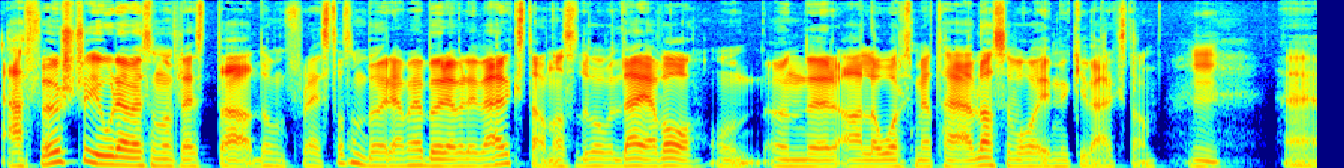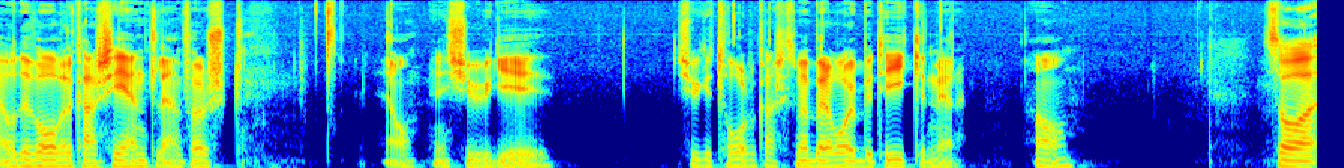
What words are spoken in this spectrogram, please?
Ja, först så gjorde jag väl som de flesta, de flesta som började, men jag började väl i verkstaden. Alltså det var väl där jag var. Och under alla år som jag tävlade så var jag mycket i verkstaden. Mm. Eh, och det var väl kanske egentligen först ja, en 20, 2012 kanske som jag började vara i butiken mer. Ja. Så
